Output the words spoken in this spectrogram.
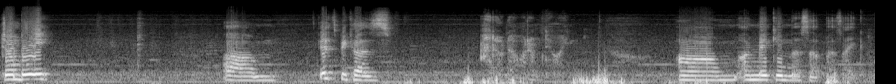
jumbly. Um, it's because I don't know what I'm doing. Um, I'm making this up as I go.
